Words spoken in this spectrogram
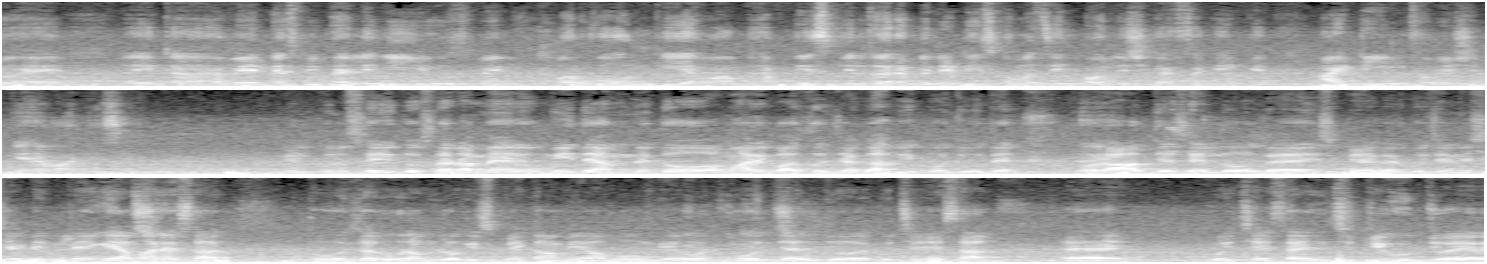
जो है एक अवेयरनेस भी फैलेगी यूज़ में और वो उनकी अपनी स्किल्स और एबिलिटीज़ को मज़ीद पॉलिश कर सकेंगे आईटी इंफॉर्मेशन के हवाले से। बिल्कुल सही। तो सर हमें उम्मीद है हमने तो हमारे पास तो जगह भी मौजूद है और आप जैसे लोग इस पर अगर कुछ इनिशिएटिव लेंगे हमारे अच्छा। साथ तो ज़रूर हम लोग इसमें कामयाब होंगे और बहुत जल्द जो है कुछ ऐसा कुछ ऐसा इंस्टीट्यूट जो है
